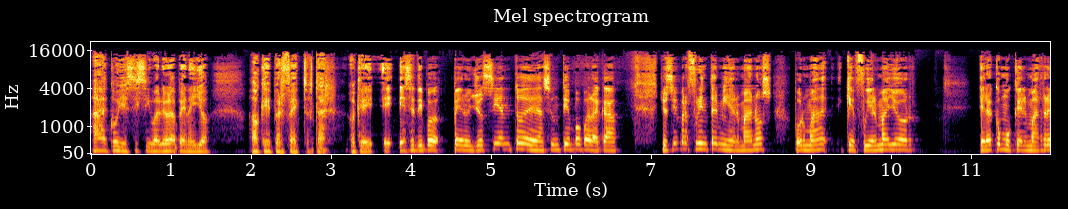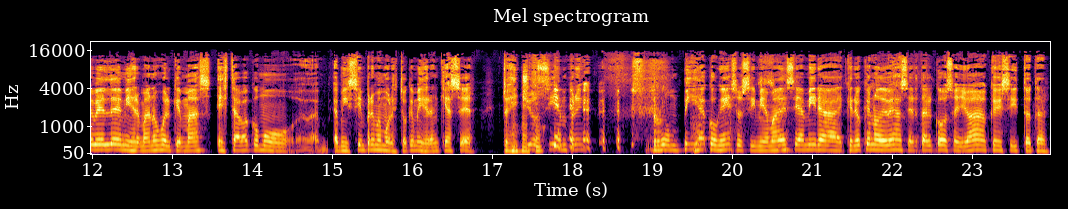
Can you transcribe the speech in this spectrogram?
Ah, oye, sí, sí, valió la pena. Y yo, ok, perfecto, tal, ok, e- ese tipo, de- pero yo siento desde hace un tiempo para acá, yo siempre fui entre mis hermanos, por más que fui el mayor, era como que el más rebelde de mis hermanos o el que más estaba como, a mí siempre me molestó que me dijeran qué hacer. Entonces yo siempre rompía con eso. Si mi mamá decía, mira, creo que no debes hacer tal cosa, y yo, ah, ok, sí, total.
